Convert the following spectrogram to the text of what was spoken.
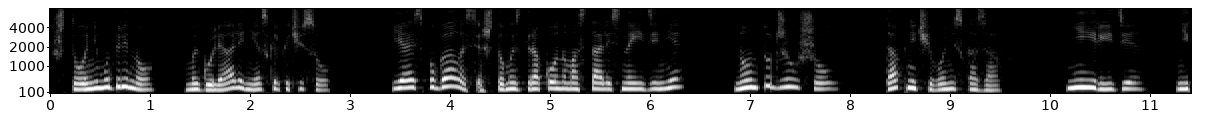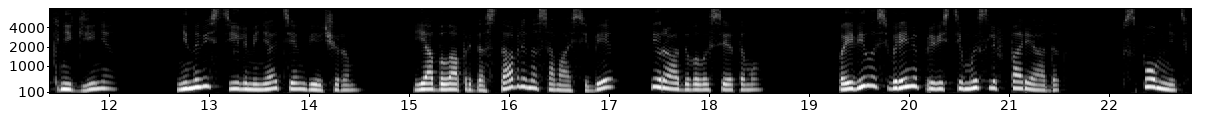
Что не мудрено, мы гуляли несколько часов. Я испугалась, что мы с драконом остались наедине, но он тут же ушел, так ничего не сказав. Ни Иридия, ни княгиня не навестили меня тем вечером. Я была предоставлена сама себе и радовалась этому. Появилось время привести мысли в порядок, вспомнить,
